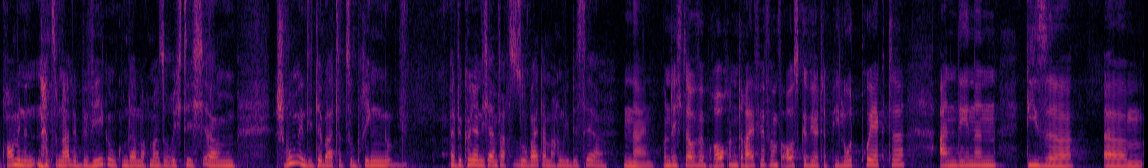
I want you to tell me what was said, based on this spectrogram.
brauchen wir eine nationale Bewegung, um da noch mal so richtig ähm, Schwung in die Debatte zu bringen? Weil wir können ja nicht einfach so weitermachen wie bisher. Nein. Und ich glaube, wir brauchen drei, vier, fünf ausgewählte Pilotprojekte, an denen diese ähm,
